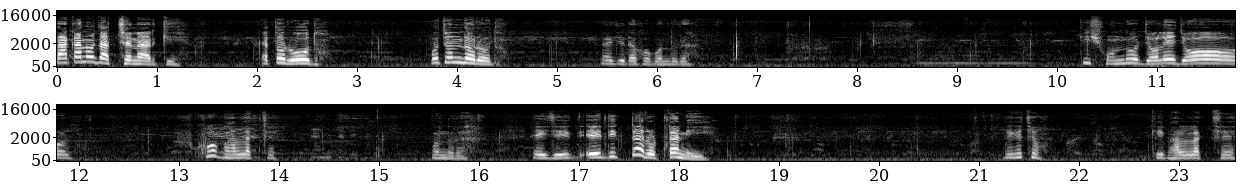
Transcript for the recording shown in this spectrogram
তাকানো যাচ্ছে না আর কি। এত রোদ, প্রচণ্ড রোদ। এই যে দেখো বন্ধুরা, কি সুন্দর জলে জল, খুব ভালো লাগছে। বন্ধুরা এই যে এই দিকটা রোডটা নেই। দেখেছ? কি ভালো লাগছে।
